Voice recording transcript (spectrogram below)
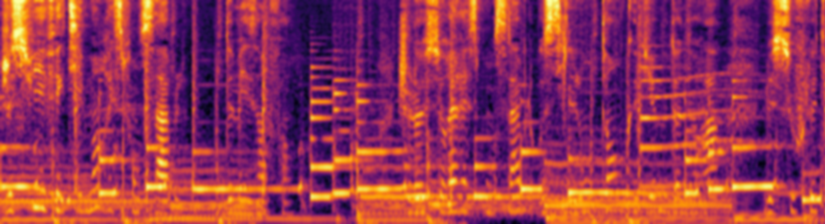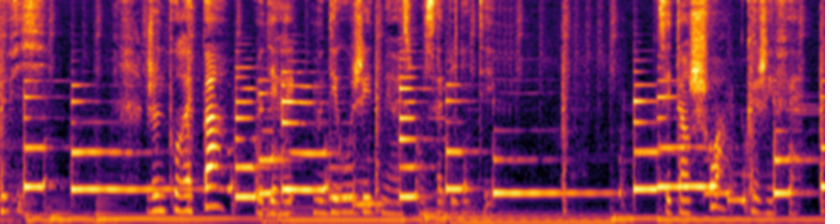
je suis effectivement responsable de mes enfants. Je le serai responsable aussi longtemps que Dieu me donnera le souffle de vie. Je ne pourrai pas me, déroger de mes responsabilités. C'est un choix que j'ai fait.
